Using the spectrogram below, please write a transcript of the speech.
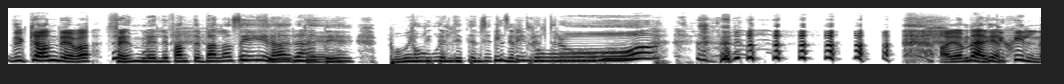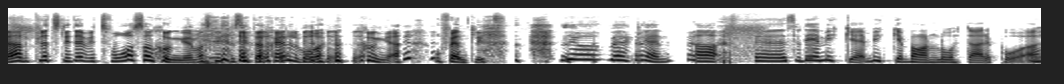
Du kan det va? Fem elefanter balanserade Balanserade på en liten, liten spindeltråd. ja, jag märker skillnad. Plötsligt är vi två som sjunger. Man slipper sitta själv och sjunga offentligt. Ja, verkligen. Ja, eh, så det är mycket, mycket barnlåtar på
